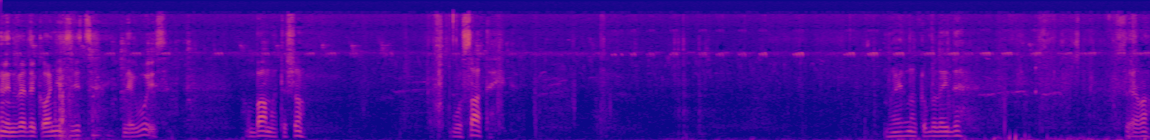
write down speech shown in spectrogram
Він веде коні звідси, нервується. Обама, ти що? Вусатий. Наверно, кобила йде. Сила.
